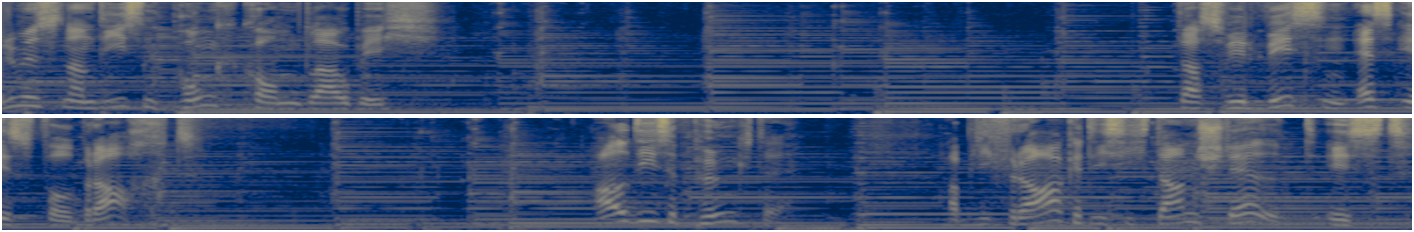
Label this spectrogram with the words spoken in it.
wir müssen an diesen Punkt kommen, glaube ich, dass wir wissen, es ist vollbracht. All diese Punkte. Aber die Frage, die sich dann stellt, ist,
